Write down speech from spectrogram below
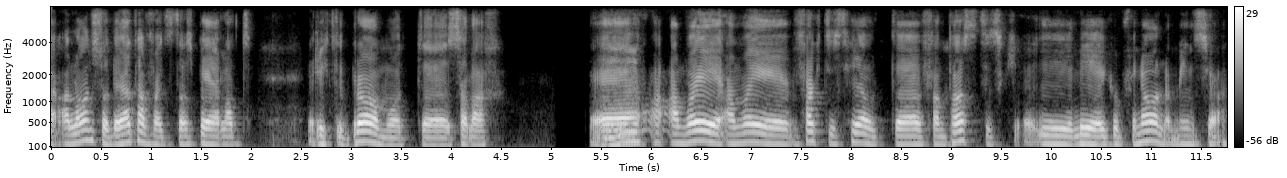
eh, Alonso det är att han faktiskt har spelat riktigt bra mot eh, Salah. Eh, Mm. han, var ju, han var ju faktiskt helt eh, fantastisk i ligacupfinalen minns jag.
